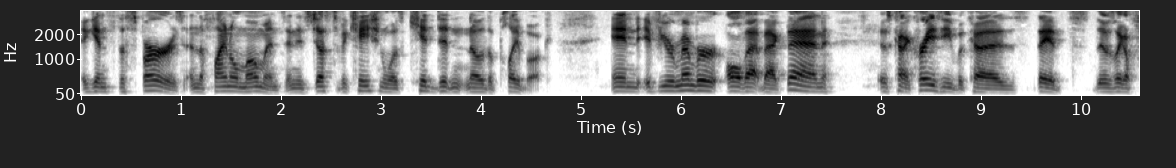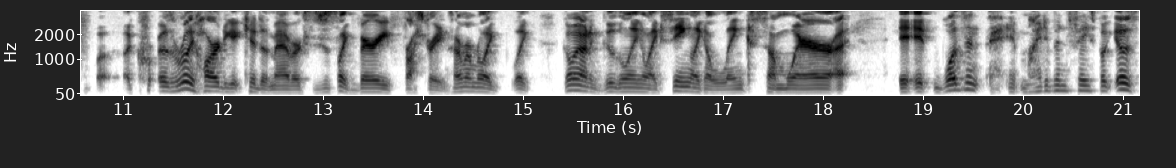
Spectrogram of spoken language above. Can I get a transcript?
against the Spurs in the final moments, and his justification was Kidd didn't know the playbook. And if you remember all that back then, it was kind of crazy because they had there was like a, a, it was really hard to get Kidd to the Mavericks. It's just like very frustrating. So I remember like like going on and googling like seeing like a link somewhere. I, it, it wasn't. It might have been Facebook. It was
